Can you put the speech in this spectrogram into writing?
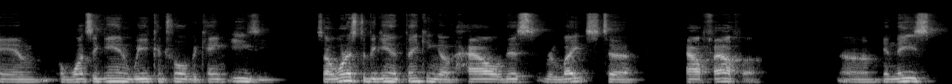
and once again, weed control became easy. So I want us to begin thinking of how this relates to alfalfa. Um, in these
